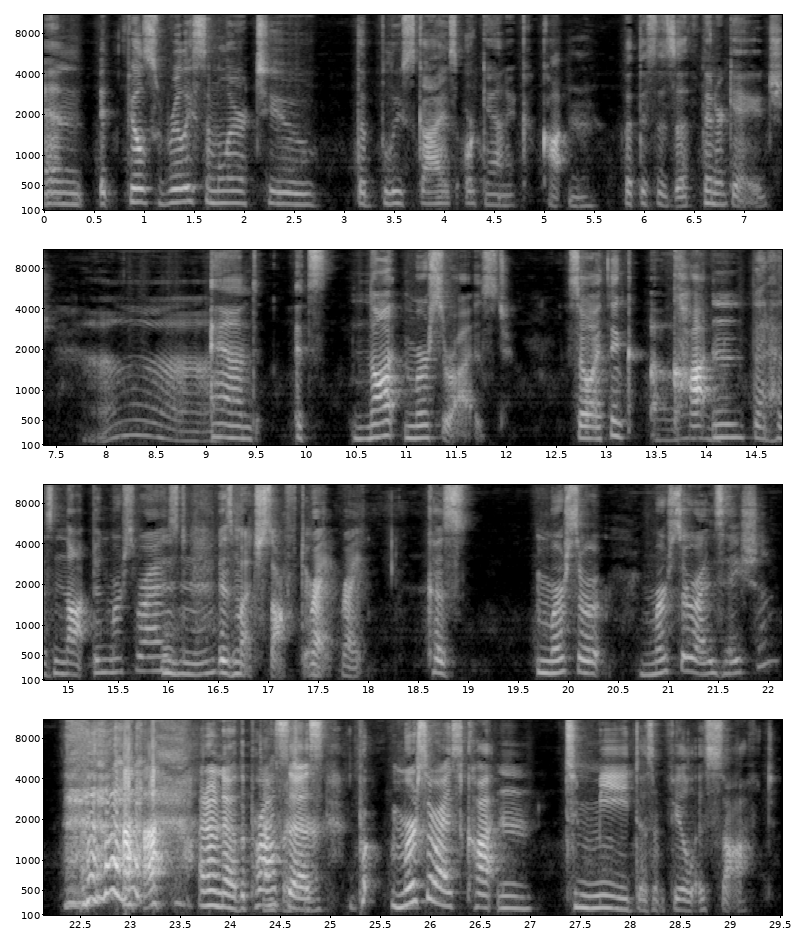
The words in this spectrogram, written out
and it feels really similar to the Blue Skies organic cotton, but this is a thinner gauge. Ah. And it's not mercerized. So I think cotton that has not been mercerized is much softer. Right, right. Because mercer mercerization? I don't know. The process. pr- Mercerized cotton to me doesn't feel as soft.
